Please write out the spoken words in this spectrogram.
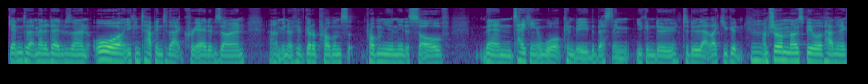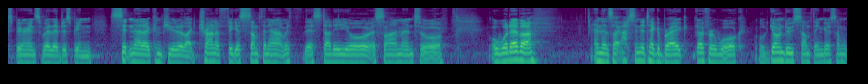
get into that meditative zone, or you can tap into that creative zone. Um, you know, if you've got a problem problem you need to solve, then taking a walk can be the best thing you can do to do that. Like you could Mm. I'm sure most people have had an experience where they've just been sitting at a computer, like trying to figure something out with their study or assignment or or whatever, and then it's like I just need to take a break, go for a walk, or go and do something, go some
